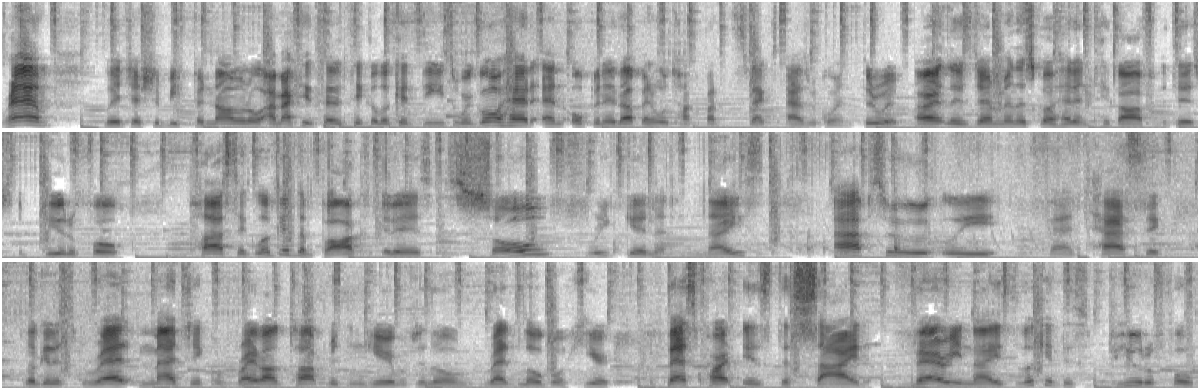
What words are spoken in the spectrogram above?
RAM, which should be phenomenal. I'm actually excited to take a look at these. We'll go ahead and open it up and we'll talk about the specs as we're going through it. All right, ladies and gentlemen, let's go ahead and take off this beautiful plastic. Look at the box. It is so freaking nice. Absolutely fantastic. Look at this red magic right on top written here with the little red logo here. The best part is the side. Very nice. Look at this beautiful,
